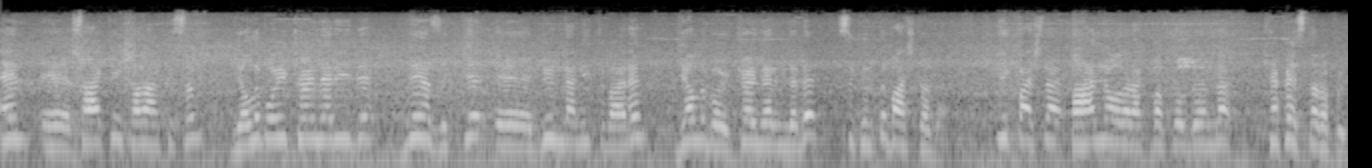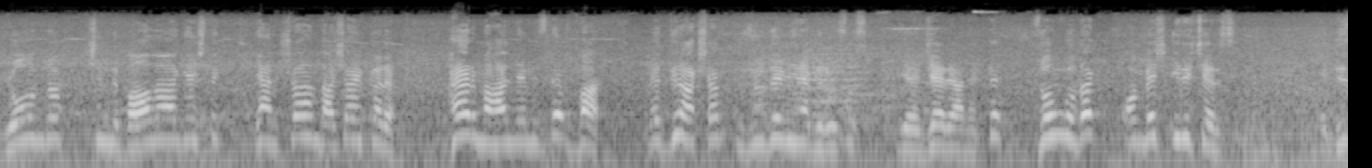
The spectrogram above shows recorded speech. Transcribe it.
en e, sakin kalan kısım Yalıboyu köyleriydi. Ne yazık ki e, dünden itibaren Yalıboyu köylerinde de sıkıntı başladı. İlk başta mahalle olarak bakıldığında Kepez tarafı yoğundu. Şimdi Bağlığa geçtik. Yani şu anda aşağı yukarı her mahallemizde var. Ve dün akşam üzüldüğüm yine bir husus cereyan etti. Zonguldak 15 il içerisinde. E biz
